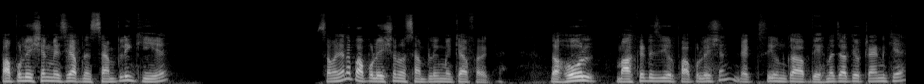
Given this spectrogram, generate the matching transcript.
پاپولیشن میں سے آپ نے سیمپلنگ کی ہے، سمجھا نا پاپولیشن اور سیمپلنگ میں کیا فرق ہے؟ The whole market is your population ان کا آپ دیکھنا چاہتے ہو ٹرینڈ کیا ہے؟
